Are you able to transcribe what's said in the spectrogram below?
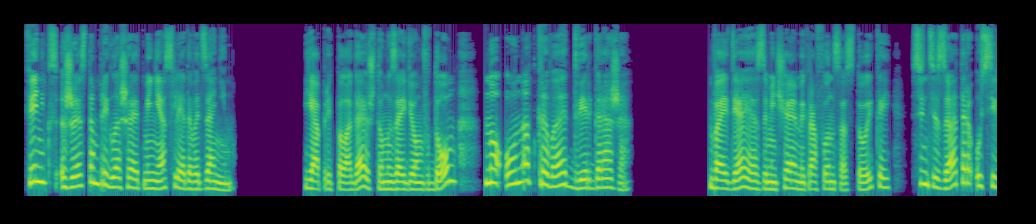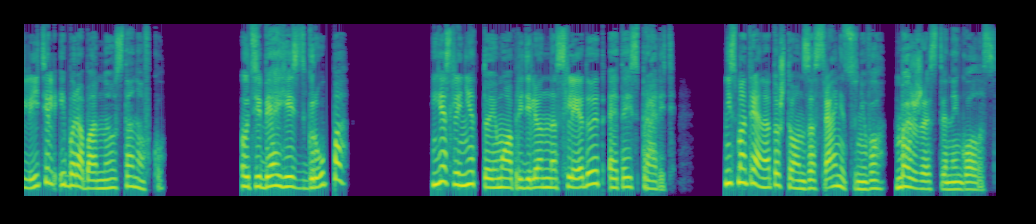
Феникс жестом приглашает меня следовать за ним. Я предполагаю, что мы зайдем в дом, но он открывает дверь гаража. Войдя, я замечаю микрофон со стойкой, синтезатор, усилитель и барабанную установку. «У тебя есть группа?» Если нет, то ему определенно следует это исправить. Несмотря на то, что он засранец, у него божественный голос.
